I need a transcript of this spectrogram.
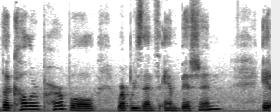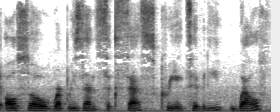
the color purple represents ambition, it also represents success, creativity, wealth.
